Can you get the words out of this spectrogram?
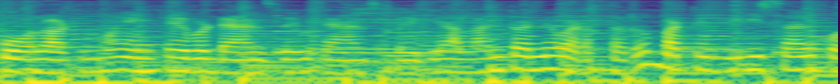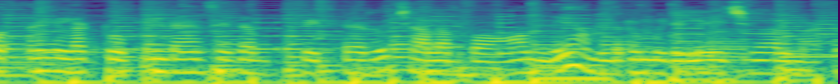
కోలాటము ఇంకా ఏవో డ్యాన్స్ బేబీ డ్యాన్స్ బేబీ అలాంటివన్నీ పెడతారు. బట్ ఇది ఈసారి కొత్తగా ఇలా టోపిల్ డ్యాన్స్ అయితే పెట్టారు. చాలా బాగుంది. అందరూ మిడిల్ ఏజ్ అనమాట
